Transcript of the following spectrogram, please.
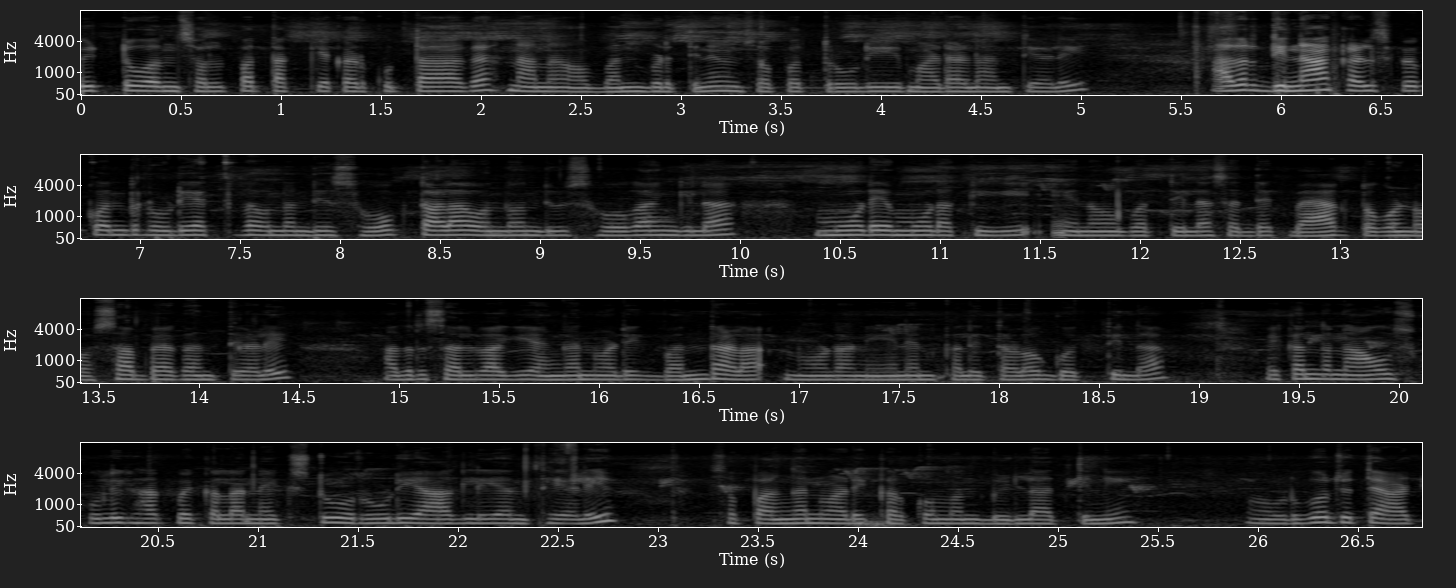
ಬಿಟ್ಟು ಒಂದು ಸ್ವಲ್ಪ ತಕ್ಕೆ ಕಡೆ ಕೂತಾಗ ನಾನು ಬಂದುಬಿಡ್ತೀನಿ. ಒಂದು ಸ್ವಲ್ಪ ಹೊತ್ತು ರೂಢಿ ಮಾಡೋಣ ಅಂತೇಳಿ ಆದ್ರೆ ದಿನ ಕಳಿಸ್ಬೇಕು ಅಂದ್ರೆ ರೂಢಿ ಆಗ್ತದೆ. ಒಂದೊಂದು ದಿವ್ಸ ಹೋಗ್ತಾಳ, ಒಂದೊಂದು ದಿವ್ಸ ಹೋಗಂಗಿಲ್ಲ. ಮೂಡೆ ಮೂಡಕ್ಕಿಗೆ ಏನೋ ಗೊತ್ತಿಲ್ಲ. ಸದ್ಯಕ್ಕೆ ಬ್ಯಾಗ್ ತೊಗೊಂಡು ಹೊಸ ಬ್ಯಾಗ್ ಅಂತೇಳಿ ಅದ್ರ ಸಲುವಾಗಿ ಅಂಗನವಾಡಿಗೆ ಬಂದಾಳ. ನೋಡೋಣ ಏನೇನು ಕಲಿತಾಳೋ ಗೊತ್ತಿಲ್ಲ. ಯಾಕಂದ್ರೆ ನಾವು ಸ್ಕೂಲಿಗೆ ಹಾಕಬೇಕಲ್ಲ, ನೆಕ್ಸ್ಟು ರೂಢಿ ಆಗಲಿ ಅಂಥೇಳಿ ಸ್ವಲ್ಪ ಅಂಗನವಾಡಿಗೆ ಕರ್ಕೊಂಬಂದು ಬಿಡ್ಲಾತ್ತೀನಿ. ಹುಡುಗರ ಜೊತೆ ಆಟ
